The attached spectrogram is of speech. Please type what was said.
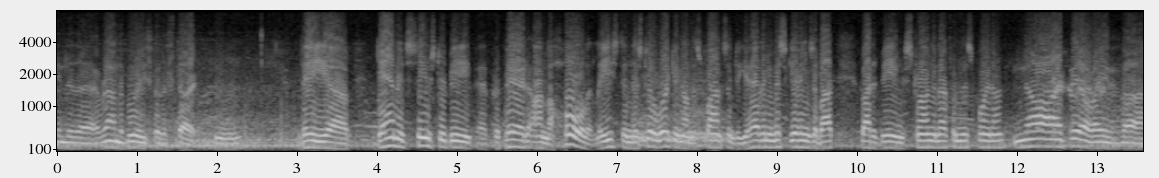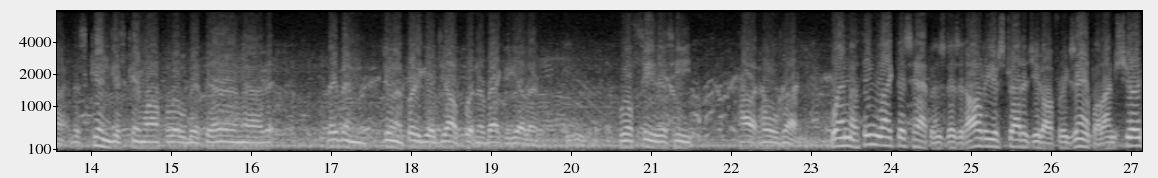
into the around the buoys for the start. Mm-hmm. The uh, damage seems to be uh, prepared on the whole, at least, and they're still working on the sponson. Do you have any misgivings about about it being strong enough from this point on? No, I feel they've uh, the skin just came off a little bit there, and uh, they, they've been doing a pretty good job putting her back together. We'll see this heat how it holds up. When a thing like this happens, does it alter your strategy at all? For example, I'm sure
